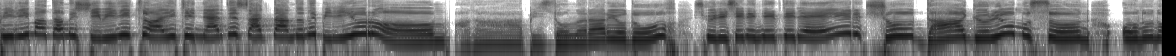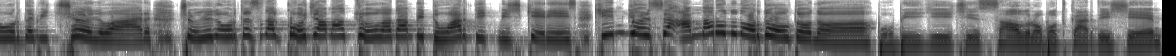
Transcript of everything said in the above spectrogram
bilim adamı Şivili tuvaletin nerede saklandığını biliyorum. Ana biz de onları arıyorduk. Söylesene neredeler? Şu dağ görüyor musun? Onun orada bir çöl var. Çölün ortasına kocaman tuğladan bir duvar dikmiş keriz. Kim görse anlar onun orada olduğunu. Bu bilgi için sağ ol robot kardeşim.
